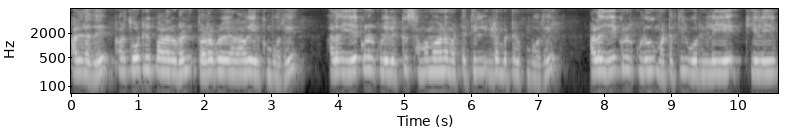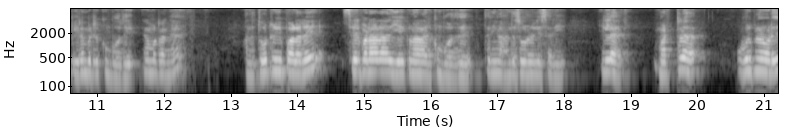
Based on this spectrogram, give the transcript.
அல்லது அவர் தோற்றுவிப்பாளருடன் தொடர்புடையவராக இருக்கும்போது அல்லது இயக்குனர் குழுவிற்கு சமமான மட்டத்தில் இடம்பெற்றிருக்கும் போது அல்லது இயக்குனர் குழு மட்டத்தில் ஒரு நிலையே கீழே இடம்பெற்றிருக்கும் போது என்ன பண்ணுறாங்க அந்த தோற்றுவிப்பாளரே செயல்படாத இயக்குனராக இருக்கும்போது சரிங்களா? அந்த சூழ்நிலை சரி. இல்லை மற்ற உறுப்பினருடைய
